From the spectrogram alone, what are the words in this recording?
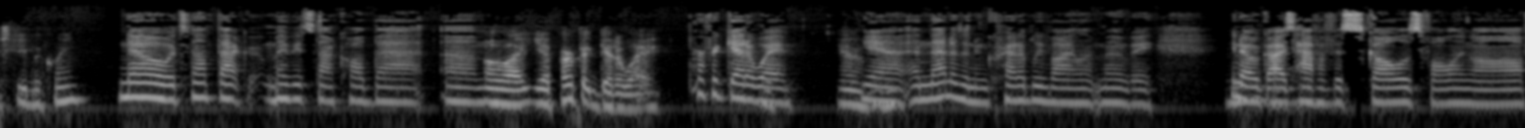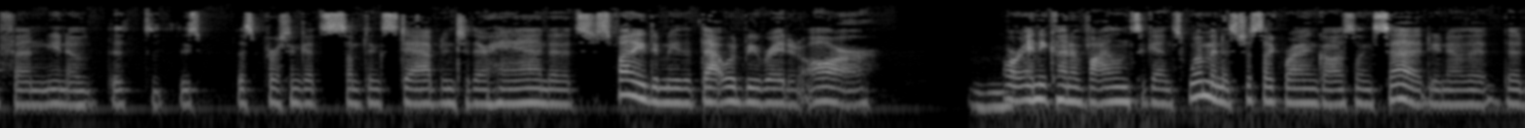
Steve McQueen? no, it's not that. Maybe it's not called that. Um, Oh, uh, yeah, Perfect Getaway. Perfect Getaway. Yeah. Yeah, and that is an incredibly violent movie. You know, guys, half of his skull is falling off, and you know, this this, this person gets something stabbed into their hand, and it's just funny to me that that would be rated R, Mhm. or any kind of violence against women. It's just like Ryan Gosling said, you know, that that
